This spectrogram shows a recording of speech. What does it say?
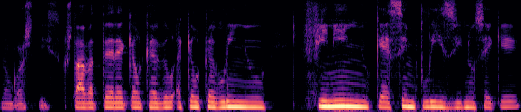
Não gosto disso. Gostava de ter aquele, cabelo, aquele cabelinho fininho que é sempre liso e não sei o quê.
